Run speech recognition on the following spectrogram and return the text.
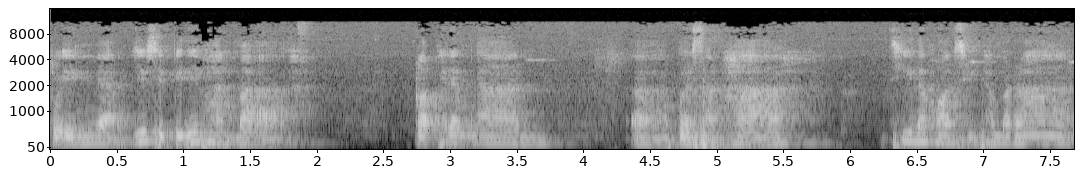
ตัวเองเนี่ย 20 ปีที่ผ่านมากลับไปทำงานเปิดสาขาที่นครศรีธรรมราช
